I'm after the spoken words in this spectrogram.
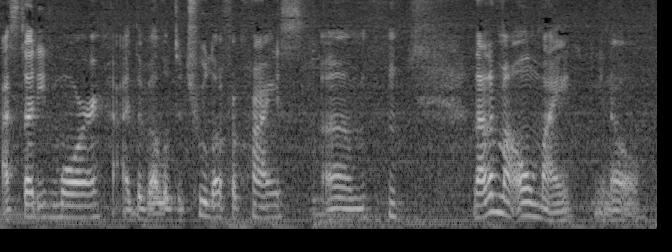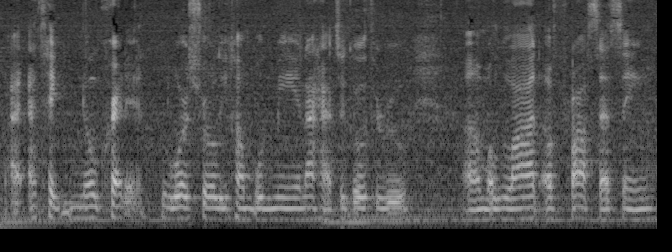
I studied more. I developed a true love for Christ. Um, not of my own might, you know, I, I, take no credit. The Lord surely humbled me, and I had to go through um, a lot of processing,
